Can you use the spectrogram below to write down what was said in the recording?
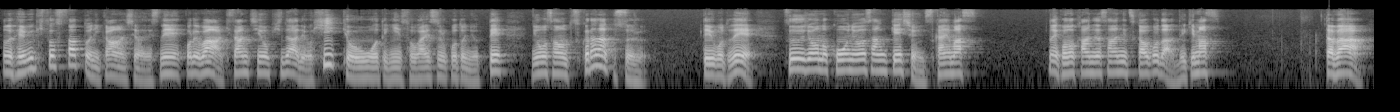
このフェブキトスタットに関してはですね、これはキサンチンオキシダーレを非競合的に阻害することによって尿酸を作らなくするっていうことで、通常の高尿酸血症に使えます。でこの患者さんに使うことはできます。ただ、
